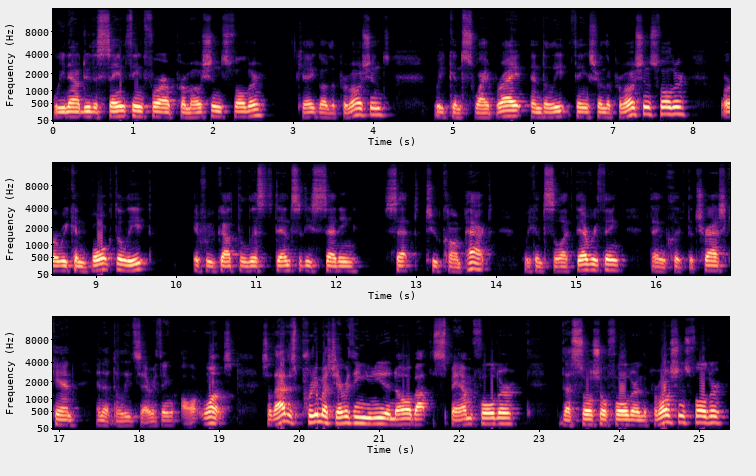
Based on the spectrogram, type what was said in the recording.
We now do the same thing for our promotions folder. Okay, go to the promotions. We can swipe right and delete things from the promotions folder, or we can bulk delete if we've got the list density setting set to compact. We can select everything, then click the trash can, and it deletes everything all at once. So that is pretty much everything you need to know about the spam folder, the social folder, and the promotions folder.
